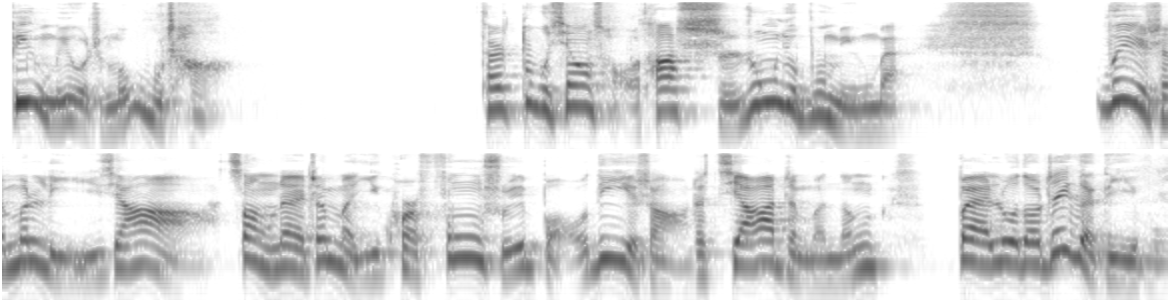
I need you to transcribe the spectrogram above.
并没有什么误差。但是杜香草他始终就不明白，为什么李家葬在这么一块风水宝地上，这家怎么能败落到这个地步？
